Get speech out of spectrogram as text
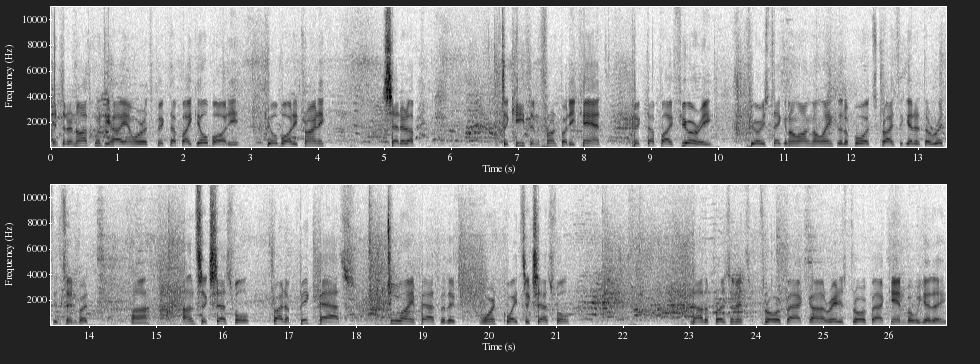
Into the North Quincy high end where it's picked up by Gilbody. Gilbody trying to set it up to Keith in front, but he can't. Picked up by Fury. Fury's taken along the length of the boards, tries to get it to Richardson, but uh, unsuccessful. Tried a big pass, two-line pass, but they weren't quite successful. Now the Presidents throw it back, uh, Raiders throw it back in, but we get a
